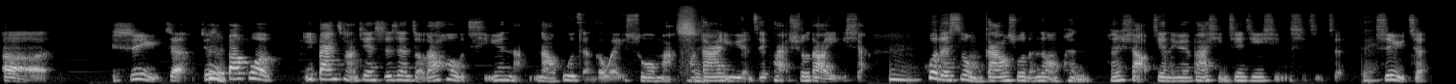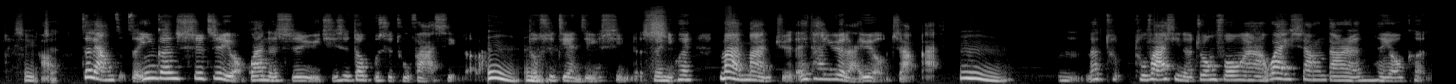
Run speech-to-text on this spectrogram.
呃失语症，就是包括一般常见失症走到后期，嗯、因为脑脑部整个萎缩嘛，然后当然语言这块受到影响。嗯，或者是我们刚刚说的那种很很少见的原发性渐进型失智症，对，失语症，失语症。这两者因跟失智有关的失语，其实都不是突发性的啦，嗯，嗯。都是渐进性的，所以你会慢慢觉得，哎，他越来越有障碍，嗯。嗯，那突突发性的中风啊、外伤当然很有可能，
